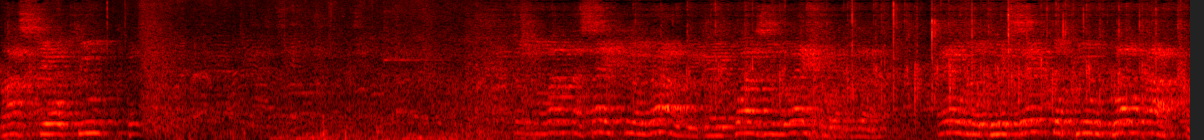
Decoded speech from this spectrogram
maschio più 96 kg, che è quasi un record, euro 200 più guardrappa,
